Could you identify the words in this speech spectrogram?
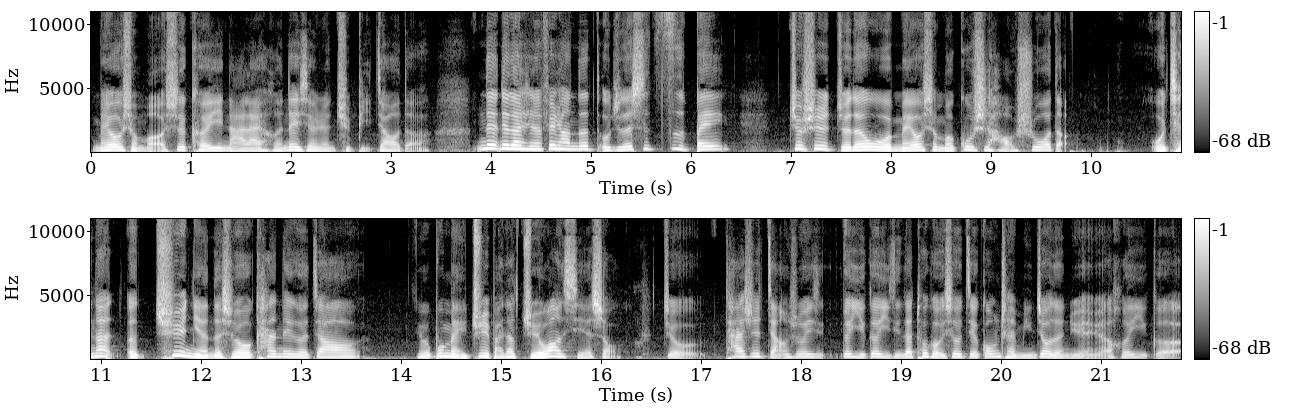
没有什么是可以拿来和那些人去比较的。那那段时间非常的，我觉得是自卑，就是觉得我没有什么故事好说的。我前段呃去年的时候看那个叫有一部美剧吧，叫《绝望写手》，就他是讲说一个一个已经在脱口秀界功成名就的女演员和一个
